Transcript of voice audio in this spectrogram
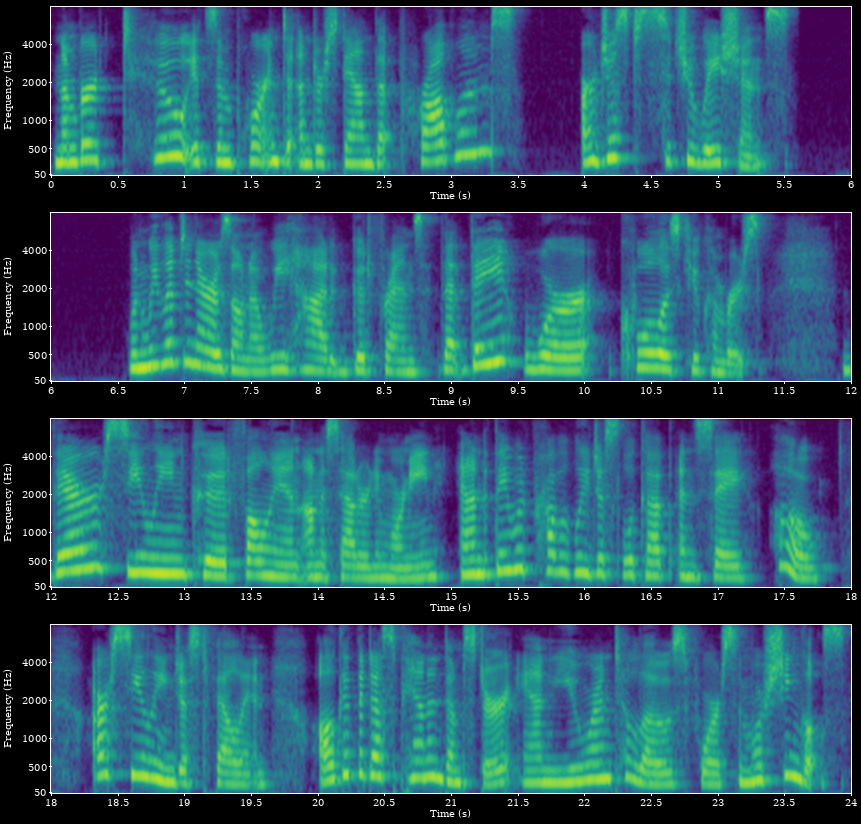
Number two, it's important to understand that problems are just situations. When we lived in Arizona, we had good friends that they were cool as cucumbers. Their ceiling could fall in on a Saturday morning, and they would probably just look up and say, Oh, our ceiling just fell in. I'll get the dustpan and dumpster, and you run to Lowe's for some more shingles.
